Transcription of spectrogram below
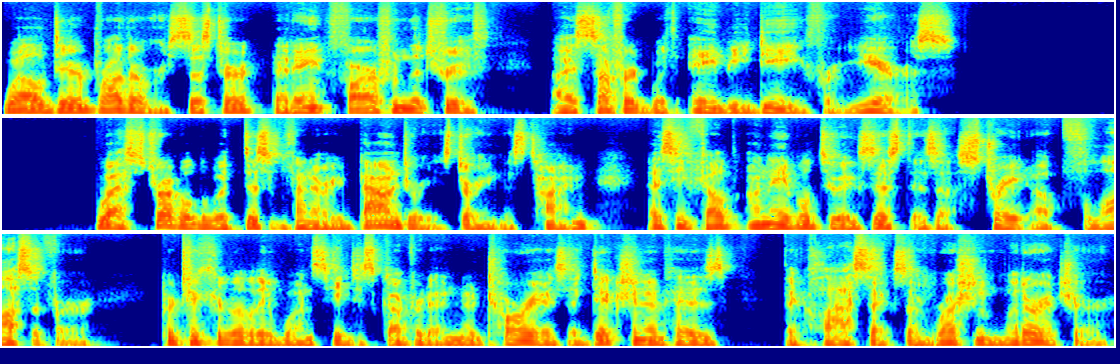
well, dear brother or sister, that ain't far from the truth. I suffered with ABD for years. West struggled with disciplinary boundaries during this time, as he felt unable to exist as a straight up philosopher, particularly once he discovered a notorious addiction of his, the classics of Russian literature.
